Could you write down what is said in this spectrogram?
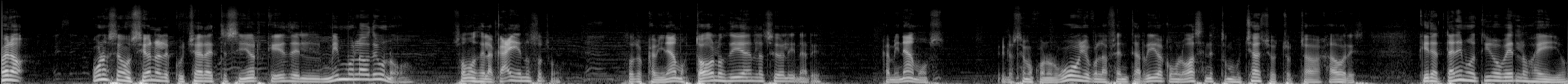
Bueno, uno se emociona al escuchar a este señor que es del mismo lado de uno. Somos de la calle nosotros. Nosotros caminamos todos los días en la ciudad de Linares. Caminamos. Y lo hacemos con orgullo, con la frente arriba, como lo hacen estos muchachos, estos trabajadores. Que era tan emotivo verlos a ellos.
